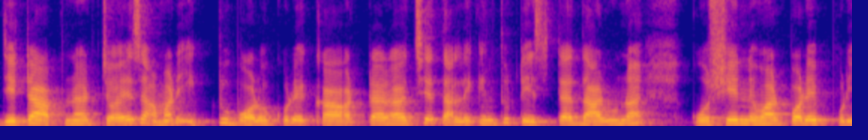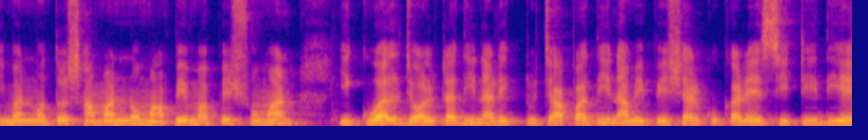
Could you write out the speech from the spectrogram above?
যেটা আপনার চয়েস, আমার একটু বড় করে কাটার আছে, তাহলে কিন্তু টেস্টটা দারুণ হয়। কষে নেওয়ার পরে পরিমাণ মতো সামান্য মাপে মাপে সমান ইকুয়াল জলটা দিন আর একটু চাপা দিন। আমি প্রেশার কুকারে সিটি দিয়ে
